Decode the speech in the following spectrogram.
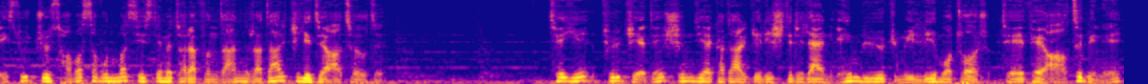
S-300 hava savunma sistemi tarafından radar kilidi atıldı. TEİ, Türkiye'de şimdiye kadar geliştirilen en büyük milli motor TF6000'i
